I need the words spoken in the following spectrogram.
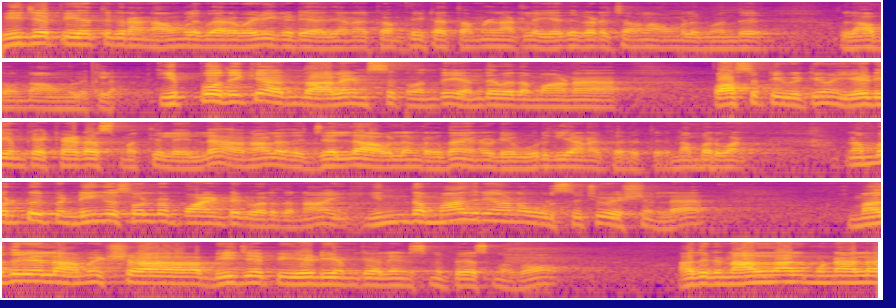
பிஜேபி ஏற்றுக்கிறாங்க அவங்களுக்கு வேறு வழி கிடையாது. ஏன்னா கம்ப்ளீட்டாக தமிழ்நாட்டில் எது கிடைச்சாலும் அவங்களுக்கு வந்து லாபம் தான் அவங்களுக்குல இப்போதைக்கு அந்த அலையன்ஸுக்கு வந்து எந்த விதமான பாசிட்டிவிட்டியும் ஏடிஎம்கே கேடர்ஸ் மத்தியில் இல்லை. அதனால் அது ஜெல்ல ஆகலைன்றது தான் என்னுடைய உறுதியான கருத்து நம்பர் ஒன் நம்பர் டூ இப்போ நீங்கள் சொல்கிற பாயிண்ட்டுக்கு வருதுன்னா இந்த மாதிரியான ஒரு சுச்சுவேஷனில் மதுரையில் அமித்ஷா பிஜேபி ஏடிஎம்கே அலையன்ஸ்னு பேசினதும் அதுக்கு நாலு நாள் முன்னால்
